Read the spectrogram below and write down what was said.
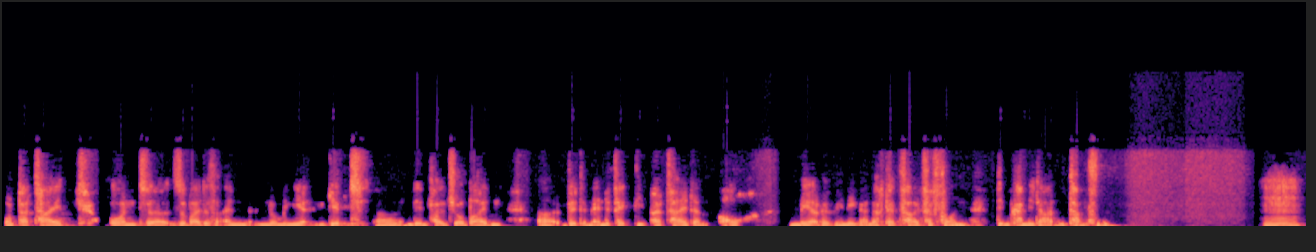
und Partei. Und äh, sobald es einen Nominierten gibt, äh, in dem Fall Joe Biden, äh, wird im Endeffekt die Partei dann auch mehr oder weniger nach der Pfeife von dem Kandidaten tanzen. Mhm.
